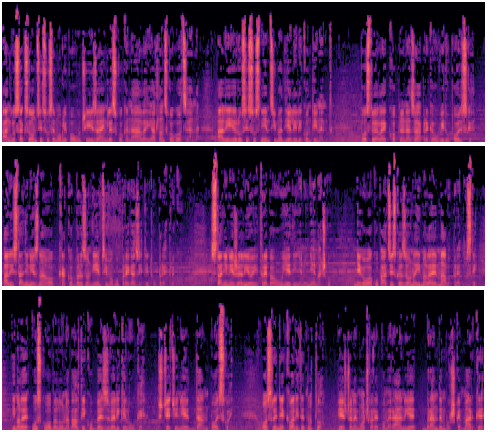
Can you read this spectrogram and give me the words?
Anglosaksonci su se mogli povući iza Engleskog kanala i Atlantskog oceana, ali Rusi su s Njemcima dijelili kontinent. Postojala je kopnena zapreka u vidu Poljske, ali Stalin je znao kako brzo Njemci mogu pregaziti tu prepreku. Stalin je želio i trebao ujedinjenu Njemačku. Njegova okupacijska zona imala je malo prednosti. Imala je usku obalu na Baltiku bez velike luke. Šćećin je dan Poljskoj. Osrednje kvalitetno tlo, pješčane močvare Pomeranije, Brandenburške marke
